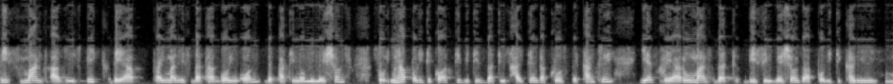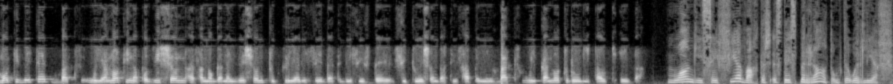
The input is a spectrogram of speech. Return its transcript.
This month as we speak, there are primaries that are going on, the party nominations. So we have political activities that is heightened across the country. Yes, there are rumors that these invasions are politically motivated, but we are not in a position as an organization to clearly say that this is the situation that is happening, but we cannot rule it out either. Mwangi sê veewagters is desperaat om te oorleef.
